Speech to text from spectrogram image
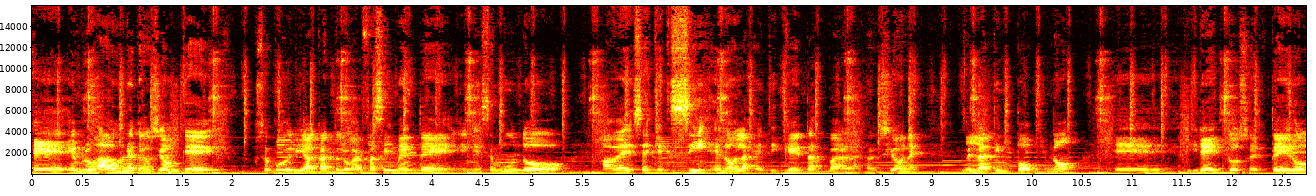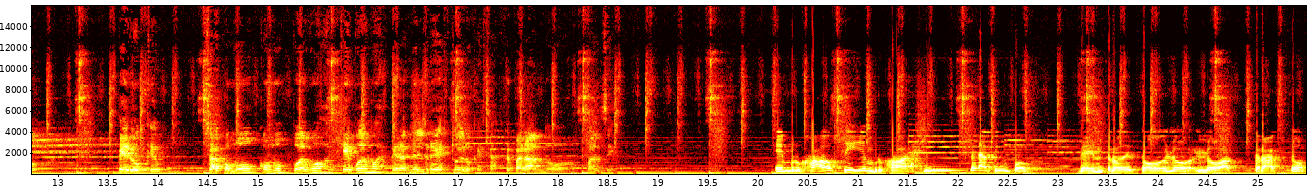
Eh, Embrujado es una canción que se podría catalogar fácilmente en ese mundo a veces que exige ¿no? las etiquetas para las canciones del Latin Pop, ¿no? Eh, directo, certero, pero que, o sea, ¿cómo, cómo podemos, ¿qué podemos esperar del resto de lo que estás preparando, Fancy? Embrujado sí, embrujado es Latin Pop dentro de todo lo, lo abstracto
